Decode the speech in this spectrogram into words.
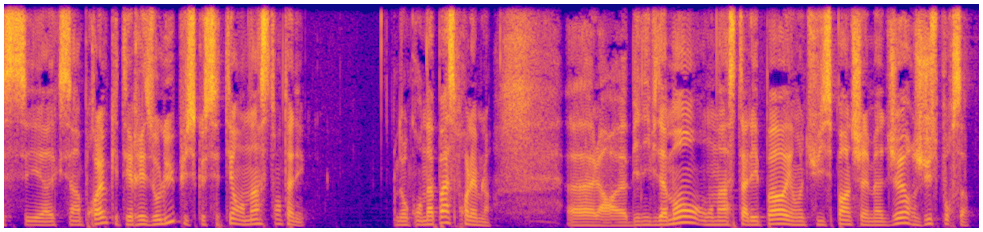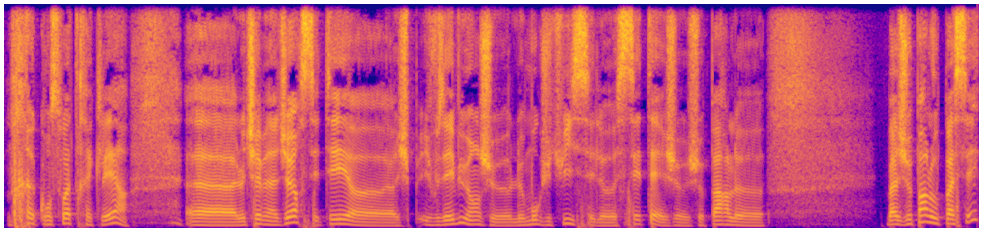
c'est un problème qui était résolu puisque c'était en instantané. Donc on n'a pas ce problème-là. Euh, alors, euh, bien évidemment, on n'installait pas et on n'utilise pas un channel manager juste pour ça. Qu'on soit très clair. Euh, le channel manager, c'était, euh, vous avez vu, hein, le mot que j'utilise, c'est le c'était. Je parle. Bah, je parle au passé.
